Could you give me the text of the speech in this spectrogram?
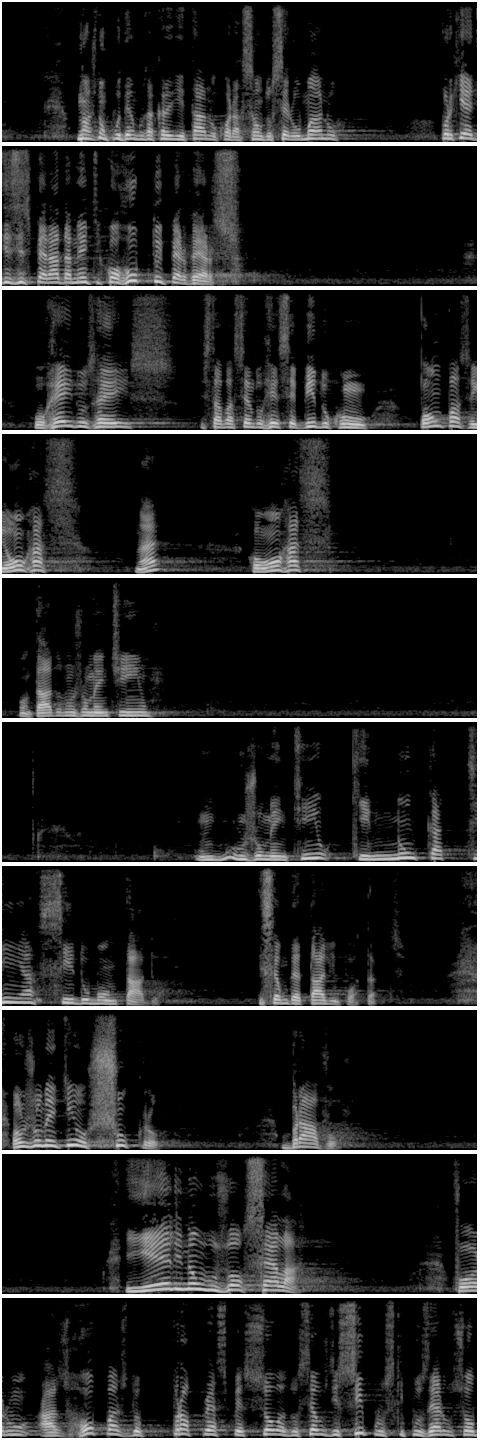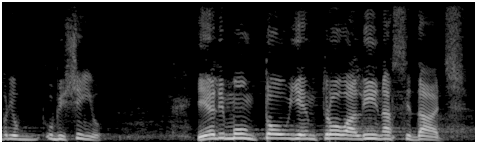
Nós não podemos acreditar no coração do ser humano, porque é desesperadamente corrupto e perverso. O Rei dos Reis, estava sendo recebido com pompas e honras, né? Com honras, montado num jumentinho. Um, um jumentinho que nunca tinha sido montado. Isso é um detalhe importante. É um jumentinho chucro, bravo. E ele não usou sela. Foram as roupas das próprias pessoas, dos seus discípulos, que puseram sobre o, o bichinho. E ele montou e entrou ali na cidade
